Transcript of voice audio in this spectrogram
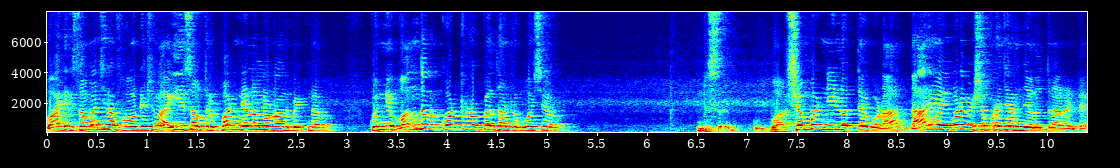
వాటికి సంబంధించిన ఫౌండేషన్ ఐదు సంవత్సరాల పాటు నీళ్ళలో నానబెట్టినారు. కొన్ని వందల కోట్ల రూపాయలు దాంట్లో పోసారు వర్షం పడి నీళ్ళు వస్తే కూడా దాని మీద కూడా విష ప్రచారం జరుగుతున్నారంటే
